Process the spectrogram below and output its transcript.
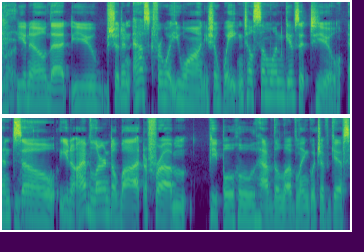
Right. you know that you shouldn't ask for what you want. You should wait until someone gives it to you. And so you know I've learned a lot from people who have the love language of gifts.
